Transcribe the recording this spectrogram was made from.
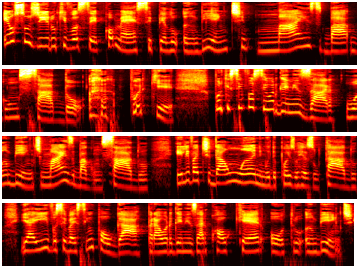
Eu sugiro que você comece pelo ambiente mais bagunçado. por quê? Porque se você organizar o ambiente mais bagunçado, ele vai te dar um ânimo depois do resultado e aí você vai se empolgar para organizar qualquer outro ambiente.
